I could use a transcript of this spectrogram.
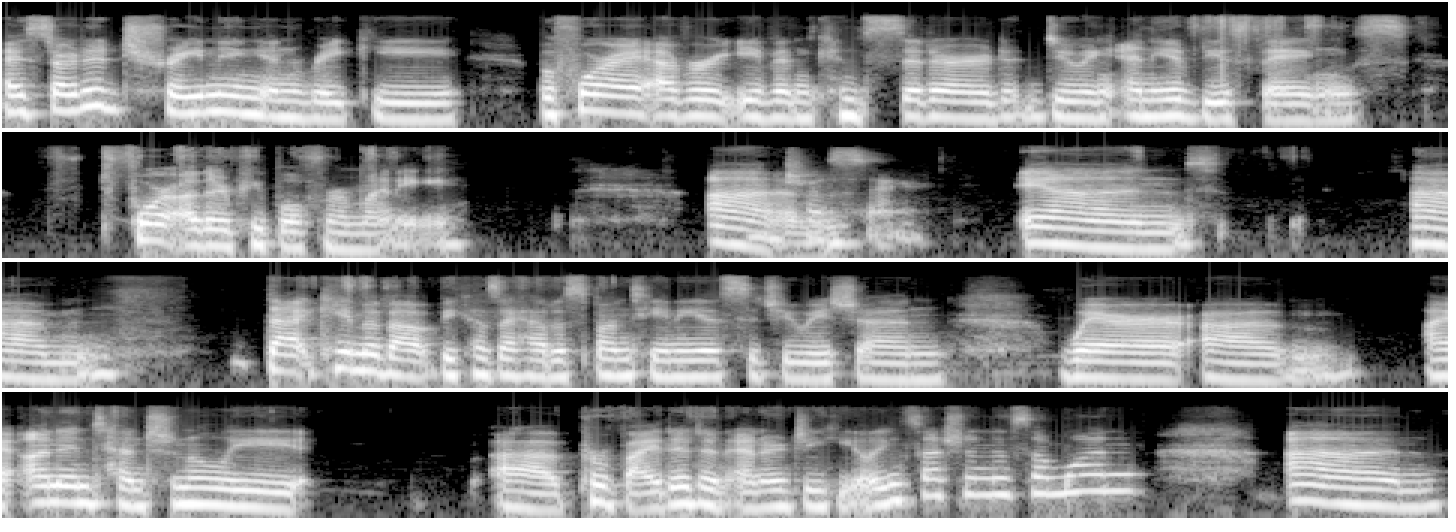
I started training in Reiki before I ever even considered doing any of these things for other people for money. Um, Interesting. And um, that came about because I had a spontaneous situation where um, I unintentionally uh, provided an energy healing session to someone. Um,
